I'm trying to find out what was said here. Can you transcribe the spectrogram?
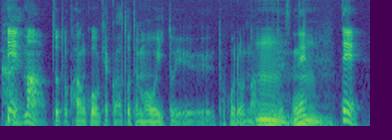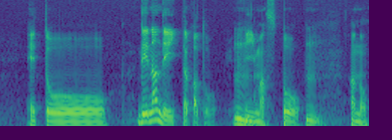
はい。でまあちょっと観光客はとても多いというところなんですね、うんうん。でえっとでなんで行ったかと言いますと、うんあの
